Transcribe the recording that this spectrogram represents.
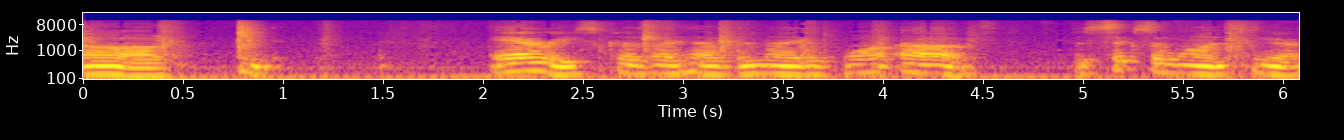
uh, Aries, because I have the Knight of Wands, uh, the Six of Wands here.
